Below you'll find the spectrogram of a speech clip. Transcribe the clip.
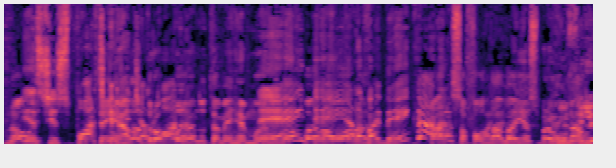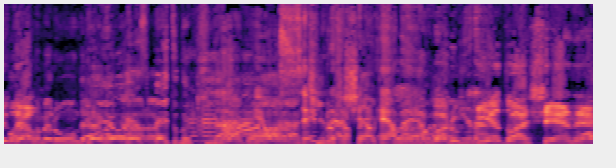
Não, este esporte tem que a gente ela adora. dropando também, remando Tem, dropando tem, ela vai bem, cara. Cara, só faltava Olha ali, isso pra eu ganhou. virar O filho o fã dela. número um dela, Ganhou o cara. respeito do Ki Não, agora. eu sempre Tira o achei- chapéu, tira. ela é uma Agora o mina- é do axé, né?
